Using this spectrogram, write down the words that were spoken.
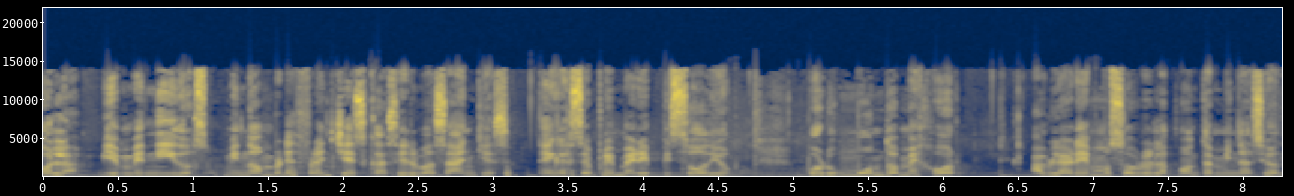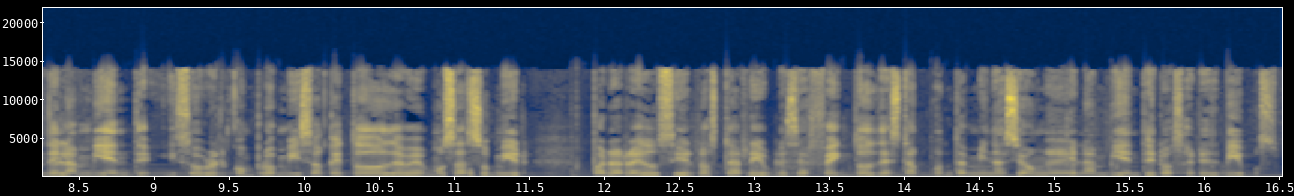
Hola, bienvenidos. Mi nombre es Francesca Silva Sánchez. En este primer episodio, Por un mundo mejor, hablaremos sobre la contaminación del ambiente y sobre el compromiso que todos debemos asumir para reducir los terribles efectos de esta contaminación en el ambiente y los seres vivos.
